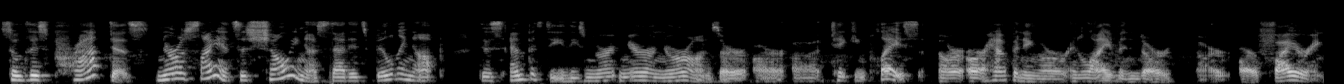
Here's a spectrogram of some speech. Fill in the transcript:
So this practice, neuroscience is showing us that it's building up this empathy, these mirror, neurons are, are uh, taking place or are happening or enlivened or are, are firing.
